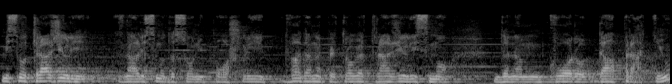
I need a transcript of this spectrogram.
Mi smo tražili, znali smo da su oni pošli i dva dana pre toga tražili smo da nam kvoro da pratnju,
